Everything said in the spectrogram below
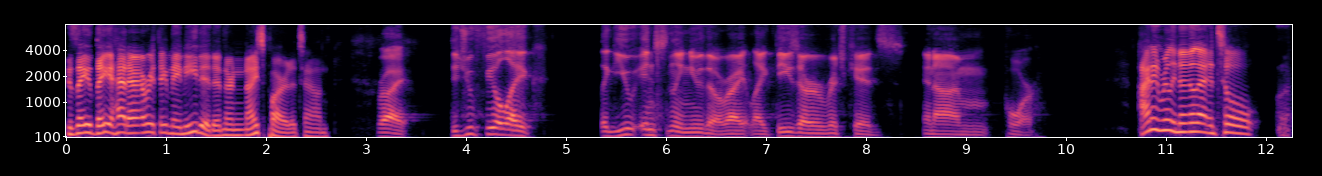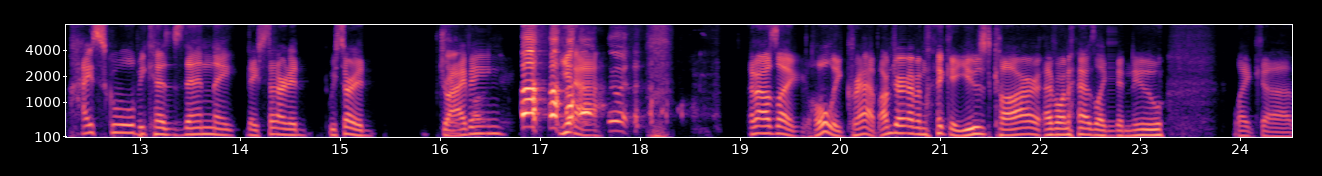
because they they had everything they needed in their nice part of town. right. Did you feel like like you instantly knew though, right? Like these are rich kids and I'm poor. I didn't really know that until high school because then they they started we started driving Yeah. And I was like, holy crap! I'm driving like a used car. Everyone has like a new like uh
